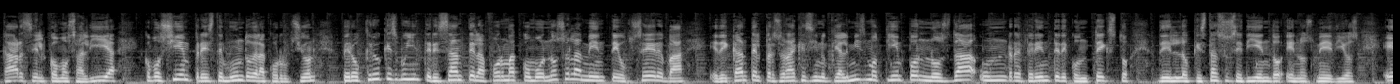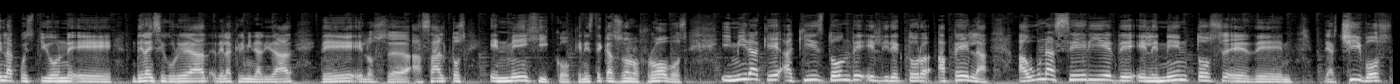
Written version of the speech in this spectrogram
cárcel? ¿Cómo salía? Como siempre, este mundo de la corrupción, pero creo que es muy interesante la forma como no solamente observa eh, decanta el personaje, sino que al mismo tiempo nos da un referente de contexto de lo que está sucediendo en los medios, en la cuestión eh, de la inseguridad, de la criminalidad, de eh, los asaltos en México, que en este caso son los robos. Y mira que aquí es donde el director apela a una serie de elementos de, de archivos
